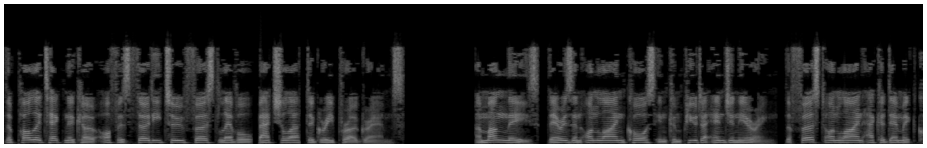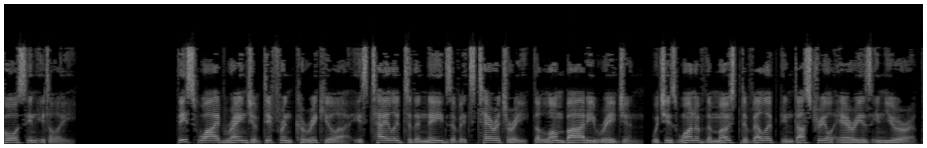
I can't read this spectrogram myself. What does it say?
The Politecnico offers 32 first-level bachelor degree programs. Among these, there is an online course in computer engineering, the first online academic course in Italy. This wide range of different curricula is tailored to the needs of its territory the Lombardy region, which is one of the most developed industrial areas in Europe.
